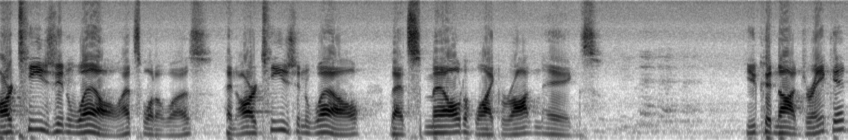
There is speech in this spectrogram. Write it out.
artesian well. That's what it was. An artesian well that smelled like rotten eggs. You could not drink it.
